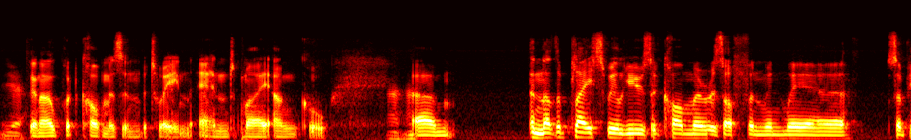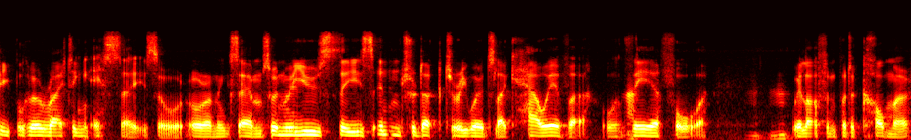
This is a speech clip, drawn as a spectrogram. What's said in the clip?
yeah. Then I'll put commas in between, and my uncle. Uh-huh. Um, another place we'll use a comma is often when we're so people who are writing essays or, or on exams when we use these introductory words like however or uh-huh. therefore mm-hmm. we'll often put a comma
